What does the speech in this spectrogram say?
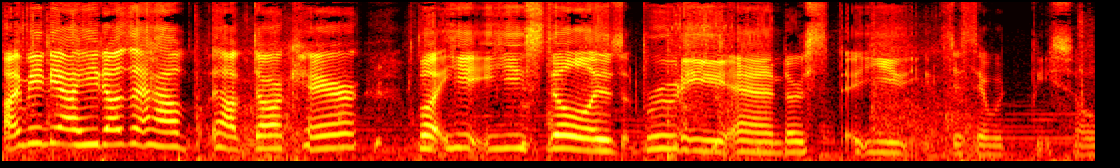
I mean, yeah, he doesn't have have dark hair, but he he still is broody, and there's he just it would be so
